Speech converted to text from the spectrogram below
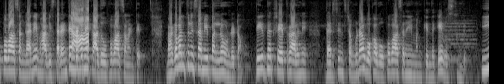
ఉపవాసంగానే భావిస్తారంటే ఆమె కాదు ఉపవాసం అంటే. భగవంతుని సమీపంలో ఉండటం తీర్థక్షేత్రాలని దర్శించడం కూడా ఒక ఉపవాస నియమం కిందకే వస్తుంది. ఈ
